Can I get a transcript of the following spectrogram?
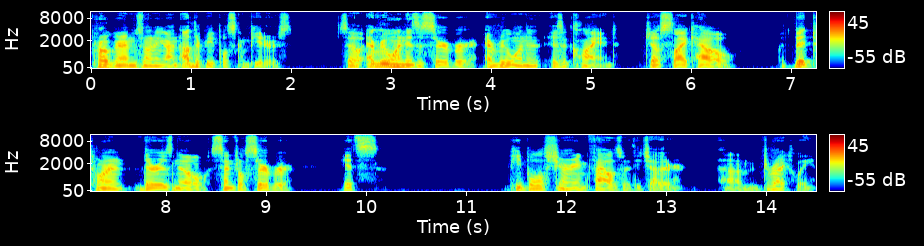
programs running on other people's computers. So everyone is a server, everyone is a client, just like how with BitTorrent there is no central server. It's people sharing files with each other um, directly.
